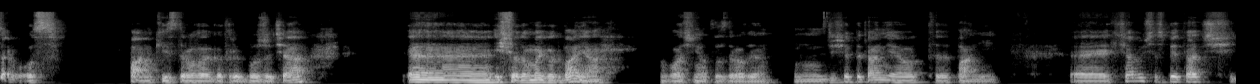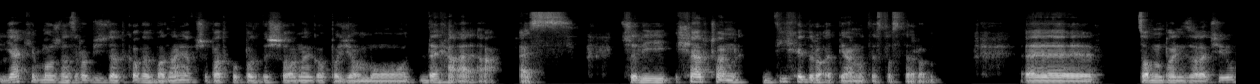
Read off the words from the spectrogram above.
głos fanki zdrowego trybu życia e, i świadomego dbania właśnie o to zdrowie. Dzisiaj pytanie od Pani. E, chciałbym się spytać, jakie można zrobić dodatkowe badania w przypadku podwyższonego poziomu DHEA-S, czyli siarczan dihydroepianu testosteron. E, co bym Pani zalecił?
